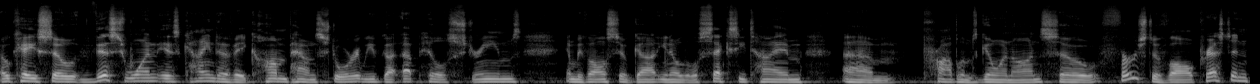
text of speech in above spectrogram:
Okay, so this one is kind of a compound story. We've got uphill streams, and we've also got, you know, a little sexy time um, problems going on. So, first of all, Preston,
